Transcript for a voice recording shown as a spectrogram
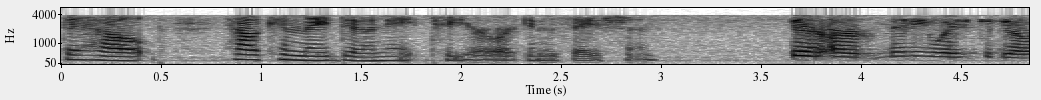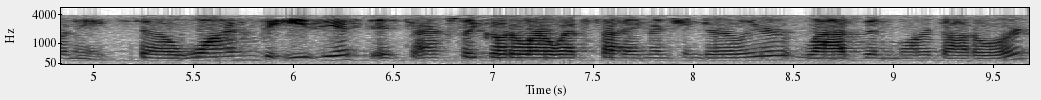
to help, how can they donate to your organization? There are many ways to donate. So, one, the easiest is to actually go to our website I mentioned earlier, labsandmore.org,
